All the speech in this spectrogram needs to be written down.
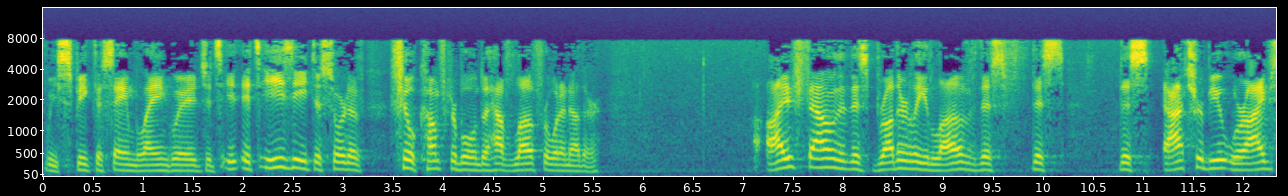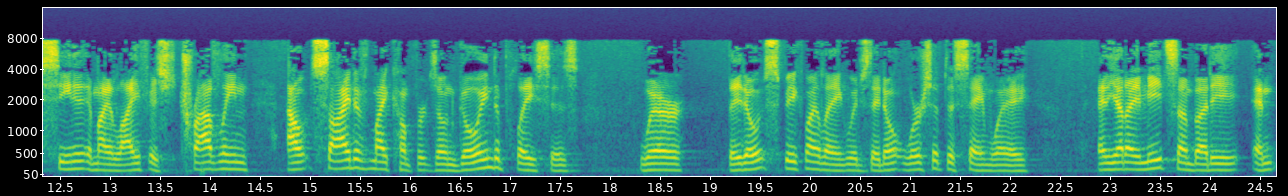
we speak the same language. It's, it, it's easy to sort of feel comfortable and to have love for one another. I've found that this brotherly love, this, this this attribute where I've seen it in my life is traveling outside of my comfort zone, going to places where they don't speak my language, they don't worship the same way, and yet I meet somebody, and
